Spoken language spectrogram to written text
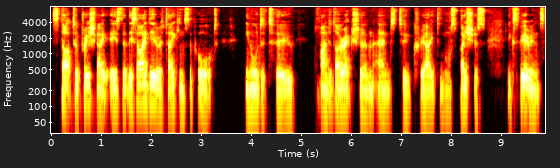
start to appreciate, is that this idea of taking support in order to find a direction and to create a more spacious experience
